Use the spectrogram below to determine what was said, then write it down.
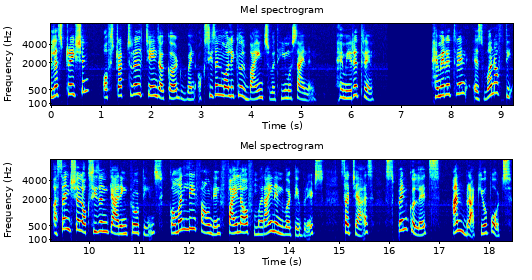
illustration of structural change occurred when oxygen molecule binds with hemocyanin. Hemierythrin Hemierythrin is one of the essential oxygen carrying proteins commonly found in phyla of marine invertebrates such as spinculates and brachiopods.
